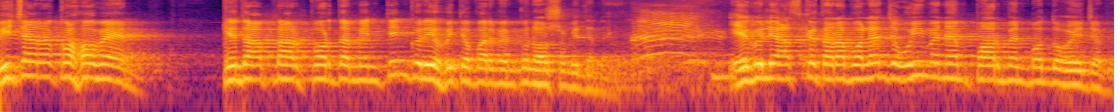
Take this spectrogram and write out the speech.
বিচারক হবেন, কিন্তু আপনার পর্দা মেনটেন করে হইতে পারবেন, কোনো অসুবিধা নেই। এগুলি আজকে তারা বলেন যে উইমেন এম্পাওয়ারমেন্ট বন্ধ হয়ে যাবে।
